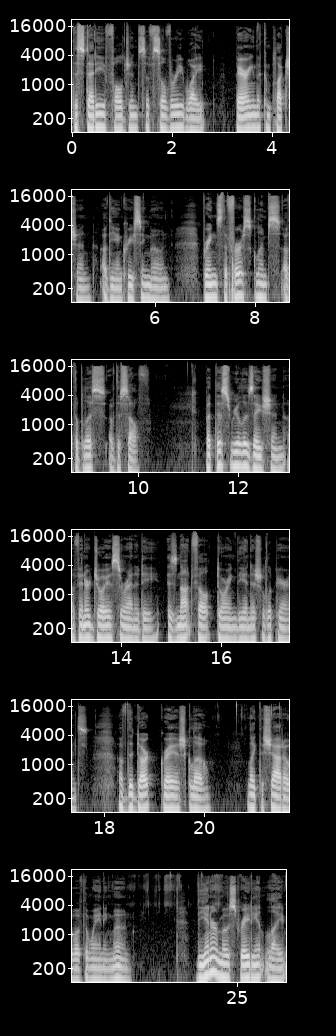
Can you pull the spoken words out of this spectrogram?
the steady effulgence of silvery white, bearing the complexion of the increasing moon, brings the first glimpse of the bliss of the self. But this realization of inner joyous serenity is not felt during the initial appearance of the dark grayish glow, like the shadow of the waning moon. The innermost radiant light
